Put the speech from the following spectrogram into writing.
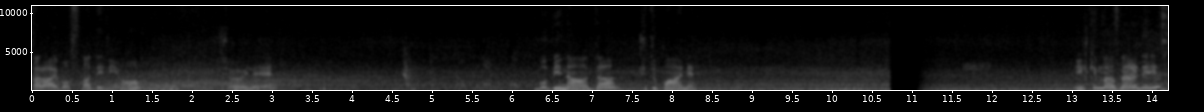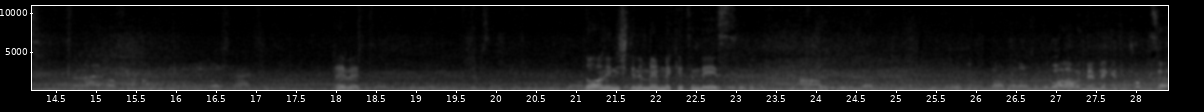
Saraybosna deniyor. Şöyle. Bu binada kütüphane. İlkim Naz neredeyiz? Evet. Doğan eniştenin memleketindeyiz. Doğan abi memleketim çok güzel.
